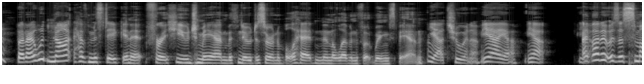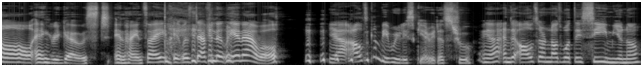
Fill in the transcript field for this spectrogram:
but I would not have mistaken it for a huge man with no discernible head and an 11 foot wingspan. Yeah, true enough. Yeah, yeah, yeah. I thought it was a small, angry ghost. In hindsight, it was definitely an owl. yeah, owls can be really scary, that's true. Yeah, and the owls are not what they seem, you know?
